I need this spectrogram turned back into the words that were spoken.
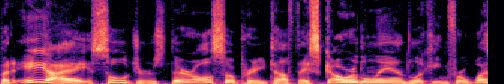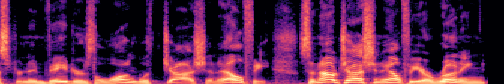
But AI soldiers, they're also pretty tough. They scour the land looking for Western invaders along with Josh and Alfie. So now Josh and Alfie are running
